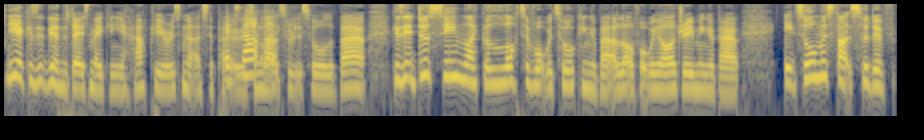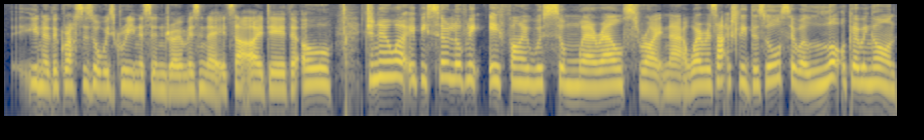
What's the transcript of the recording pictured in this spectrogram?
Yeah, because at the end of the day, it's making you happier, isn't it? I suppose, exactly. and that's what it's all about. Because it does seem like a lot of what we're talking about, a lot of what we are dreaming about, it's almost that sort of, you know, the grass is always greener syndrome, isn't it? It's that idea that, oh, do you know what? It'd be so lovely if I was somewhere else right now. Whereas actually, there's also a lot going on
